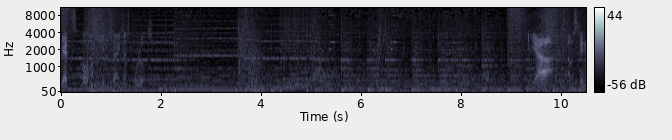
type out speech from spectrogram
Jetzt. Oh, sieht eigentlich ganz cool aus. Ja, haben's hin.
